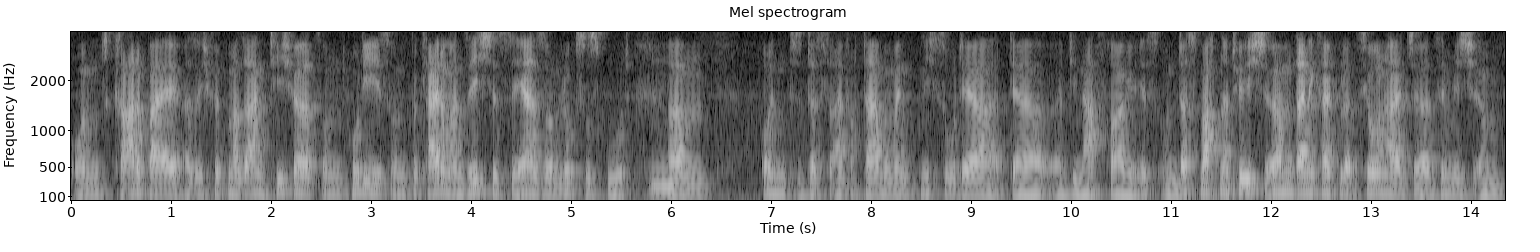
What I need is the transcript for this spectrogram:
und gerade bei, also ich würde mal sagen, T-Shirts und Hoodies und Bekleidung an sich ist eher so ein Luxusgut. Mhm. Ähm, und das einfach da im Moment nicht so der, der, äh, die Nachfrage ist. Und das macht natürlich ähm, deine Kalkulation halt äh, ziemlich ähm,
